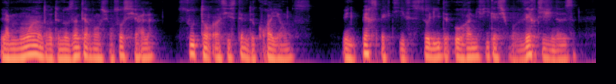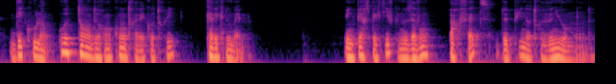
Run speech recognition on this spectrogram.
la moindre de nos interventions sociales sous-tend un système de croyances, une perspective solide aux ramifications vertigineuses découlant autant de rencontres avec autrui qu'avec nous-mêmes. Une perspective que nous avons parfaite depuis notre venue au monde.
